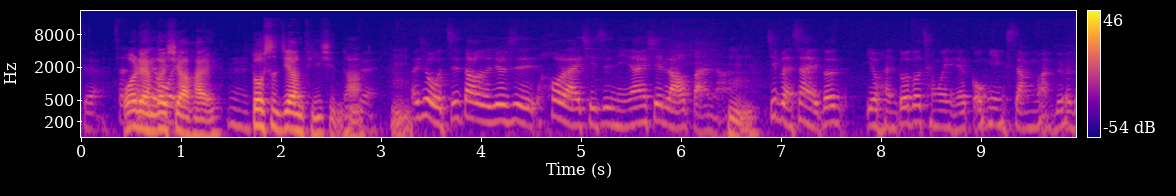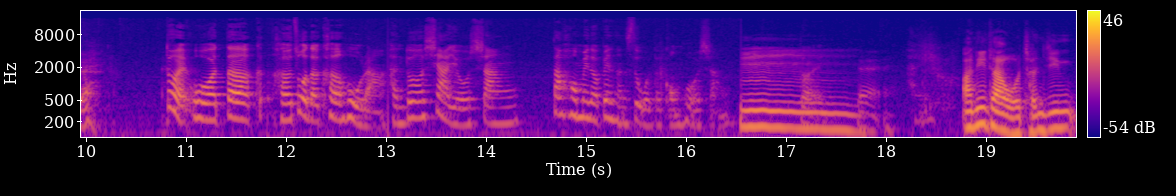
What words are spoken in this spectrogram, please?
对，我两个小孩，嗯，都是这样提醒他。对，嗯，而且我知道的就是，后来其实你那一些老板啊，嗯，基本上也都有很多都成为你的供应商嘛，对不对？对，我的合作的客户啦，很多下游商到后面都变成是我的供货商。嗯，对对。阿妮塔，我曾经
